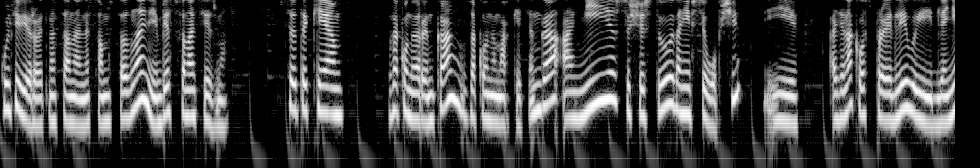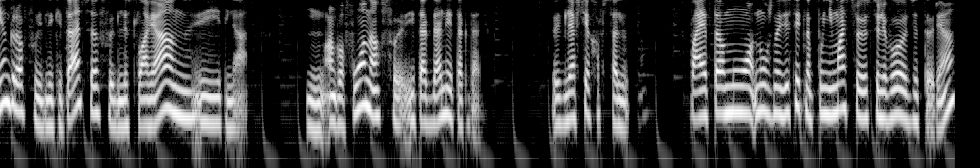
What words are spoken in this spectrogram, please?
культивировать национальное самосознание без фанатизма. Все-таки законы рынка, законы маркетинга, они существуют, они всеобщие и одинаково справедливы и для негров, и для китайцев, и для славян, и для англофонов, и так далее, и так далее. То есть для всех абсолютно. Поэтому нужно действительно понимать свою целевую аудиторию,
